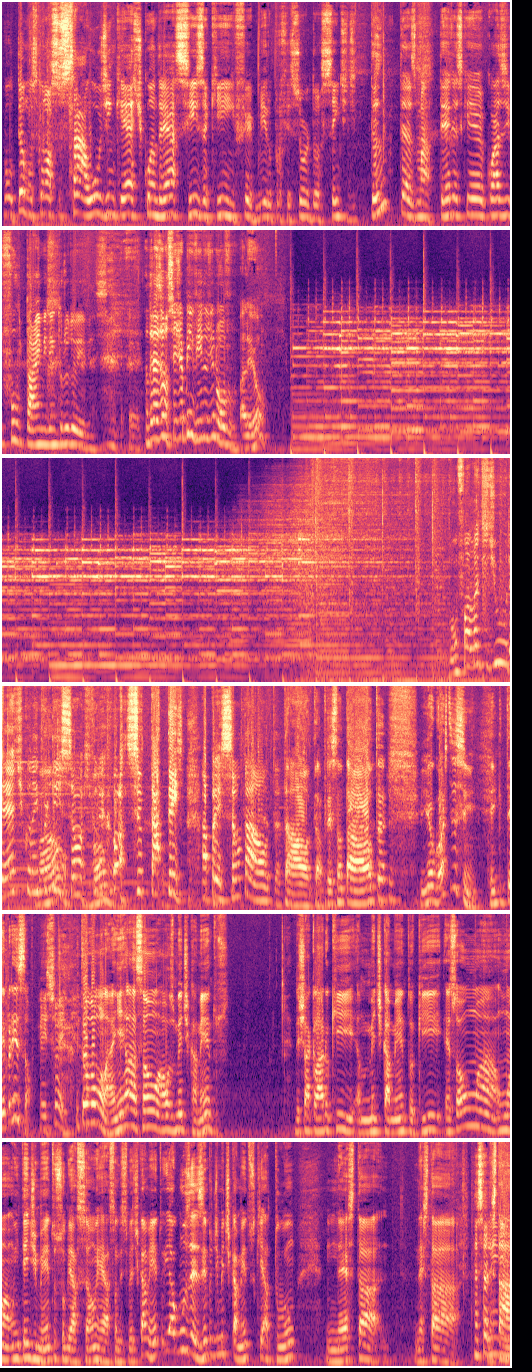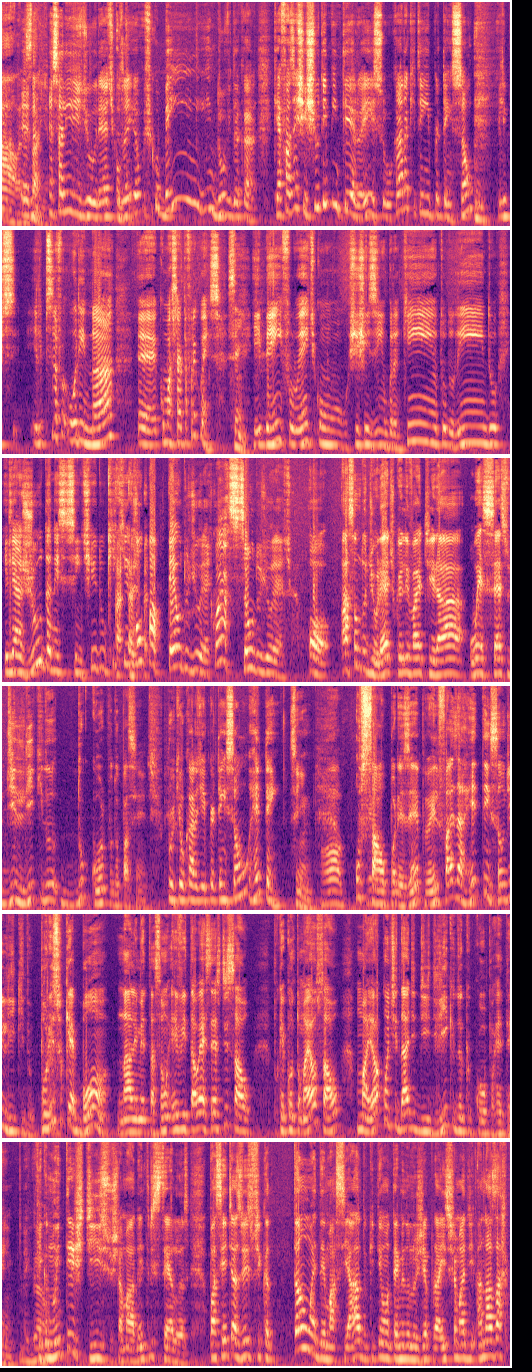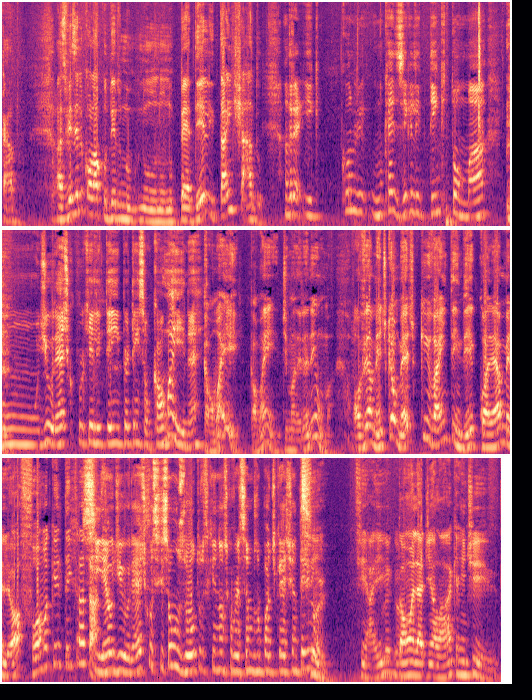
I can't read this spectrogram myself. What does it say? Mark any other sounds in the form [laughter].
Voltamos com o nosso Saúde Enquete com o André Assis aqui, enfermeiro, professor, docente de tantas matérias que é quase full time dentro do Ivens. É. Andrezão, seja bem-vindo de novo. Valeu. Vamos falar de diurético na hipertensão aqui. Vamos. O negócio tá tenso. A pressão tá alta. Tá alta, a pressão tá alta. e eu gosto assim, tem que ter pressão. É isso aí. Então vamos lá. Em relação aos medicamentos, deixar claro que o medicamento aqui é só uma, uma, um entendimento sobre a ação e reação desse medicamento e alguns exemplos de medicamentos que atuam nesta nesta, nessa nesta linha, ala, é, linha. Essa linha de diuréticos aí, eu fico bem em dúvida, cara. Que é fazer xixi o tempo inteiro, é isso? O cara que tem hipertensão, [clears throat] ele, ele precisa urinar é, com uma certa frequência. Sim. E bem influente, com o xixizinho branquinho, tudo lindo. Ele ajuda nesse sentido. O que, que a, qual a, o papel do diurético? Qual é a ação do diurético? Ó, a ação do diurético, ele vai tirar o excesso de líquido do corpo do paciente. Porque o cara de hipertensão retém. Sim. Oh, o sal, por exemplo, ele faz a retenção de líquido. Por isso que é bom, na alimentação, evitar o excesso de sal. Porque quanto maior o sal, maior a quantidade de líquido que o corpo retém. Legal. Fica no interstício, chamado entre células. O paciente às vezes fica tão edemaciado que tem uma terminologia para isso chamada de anasarcado. Às vezes ele coloca o dedo no, no, no, no pé dele e está inchado. André, e quando, não quer dizer que ele tem que tomar um [clears throat] diurético porque ele tem hipertensão. Calma aí, né? Calma aí, calma aí, de maneira nenhuma. Obviamente que é o médico que vai entender qual é a melhor forma que ele tem que tratar. Se é o diurético ou se são os outros que nós conversamos no podcast anterior. Sim. Sim, aí Legal. dá uma olhadinha lá que a gente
